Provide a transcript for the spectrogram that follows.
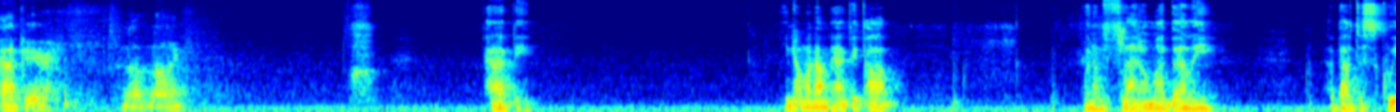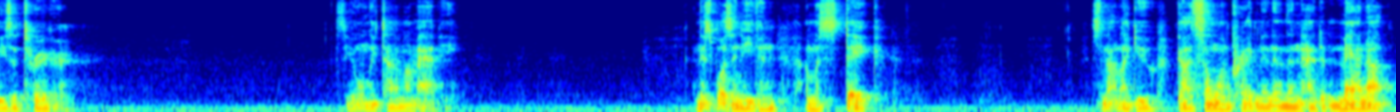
happier not knowing. Happy. You know when I'm happy, Pop? When I'm flat on my belly, about to squeeze a trigger. It's the only time I'm happy. And this wasn't even a mistake. It's not like you got someone pregnant and then had to man up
